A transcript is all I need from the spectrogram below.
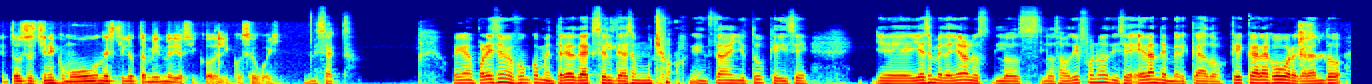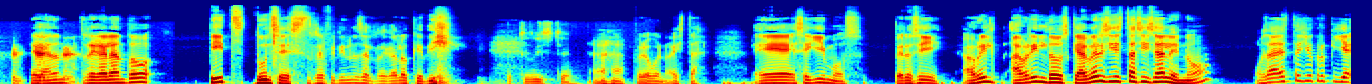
Entonces tiene como un estilo también medio psicodélico ese güey. Exacto. Oigan, por ahí se me fue un comentario de Axel de hace mucho, que estaba en YouTube, que dice, eh, ya se me dañaron los, los, los audífonos, dice, eran de mercado. ¿Qué carajo regalando, regalan- regalando pits dulces, refiriéndose al regalo que di? ¿Qué tú diste? Ajá, pero bueno, ahí está. Eh, seguimos. Pero sí, abril, abril 2, que a ver si esta sí sale, ¿no? O sea, este yo creo que ya,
